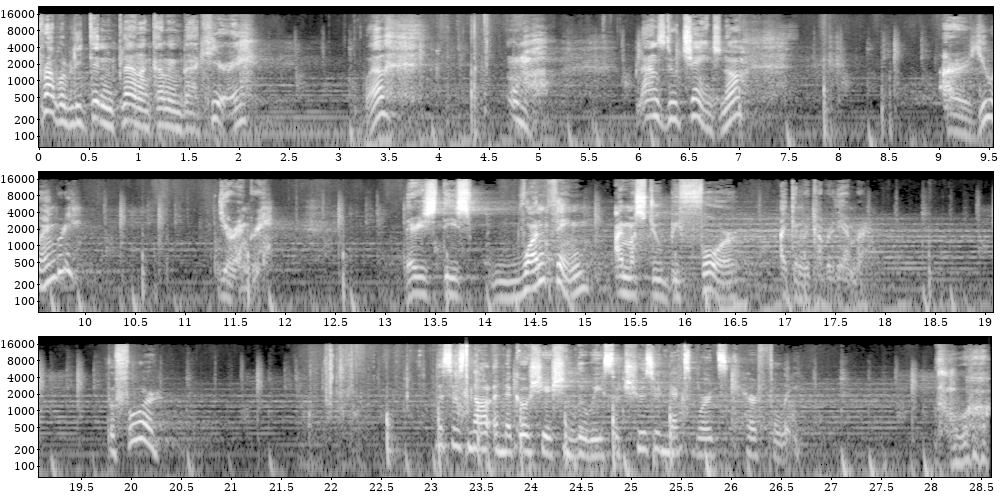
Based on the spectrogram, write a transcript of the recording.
Probably didn't plan on coming back here, eh? Well, plans do change, no? Are you angry? You're angry. There is this one thing I must do before I can recover the Amber. Before. This is not a negotiation, Luis, so choose your next words carefully. Whoa.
